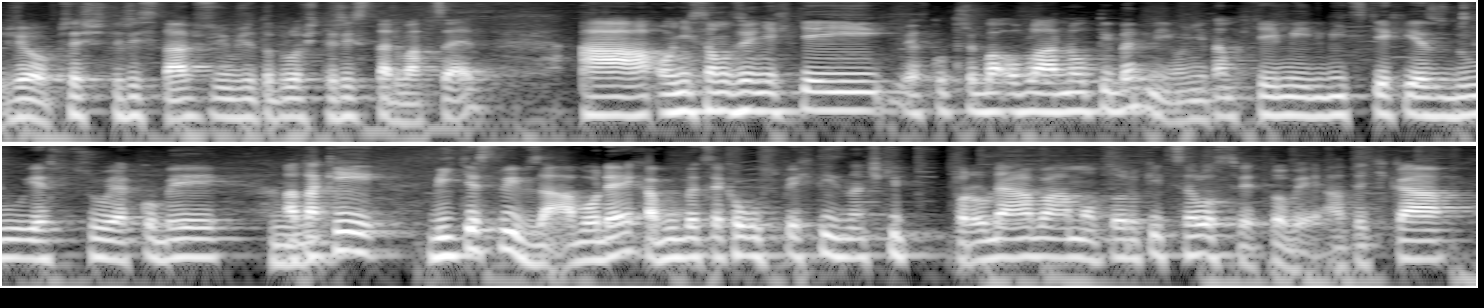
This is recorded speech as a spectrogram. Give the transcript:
že jo, přes 400, vím, že to bylo 420. A oni samozřejmě chtějí jako třeba ovládnout ty bedny. Oni tam chtějí mít víc těch jezdů, jezdců jakoby, a taky vítězství v závodech a vůbec jako úspěch té značky prodává motorky celosvětově. A teďka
